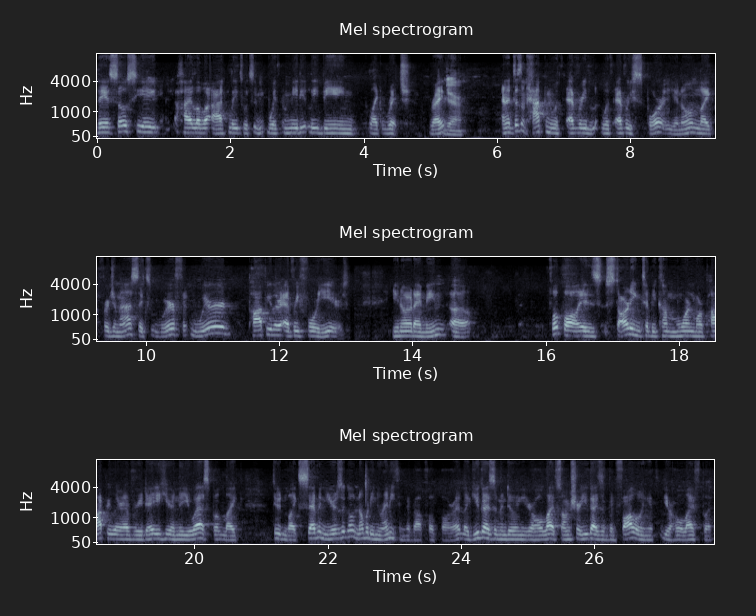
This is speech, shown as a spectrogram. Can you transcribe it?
they associate high level athletes with with immediately being like rich, right? Yeah. and it doesn't happen with every with every sport you know and like for gymnastics we're we're popular every four years you know what i mean uh, football is starting to become more and more popular every day here in the us but like dude like seven years ago nobody knew anything about football right like you guys have been doing it your whole life so i'm sure you guys have been following it your whole life but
